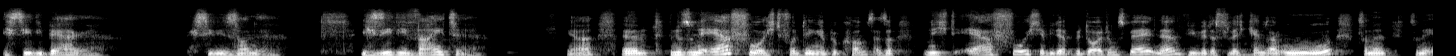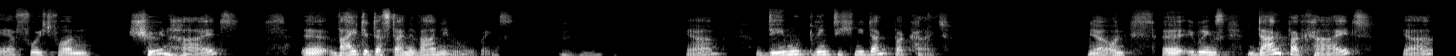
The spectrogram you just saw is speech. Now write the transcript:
ich sehe die Berge. Ich sehe die Sonne. Ich sehe die Weite. Ja, ähm, wenn du so eine Ehrfurcht vor Dinge bekommst, also nicht Ehrfurcht, ja wieder Bedeutungswelt, ne, wie wir das vielleicht kennen, sagen, uh, sondern so eine Ehrfurcht von Schönheit, äh, weitet das deine Wahrnehmung übrigens. Mhm. Ja, Demut bringt dich in die Dankbarkeit. Ja, und äh, übrigens, Dankbarkeit, ja,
